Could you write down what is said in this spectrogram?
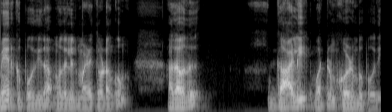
மேற்கு பகுதி தான் முதலில் மழை தொடங்கும். அதாவது காலி மற்றும் கொழும்பு பகுதி.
